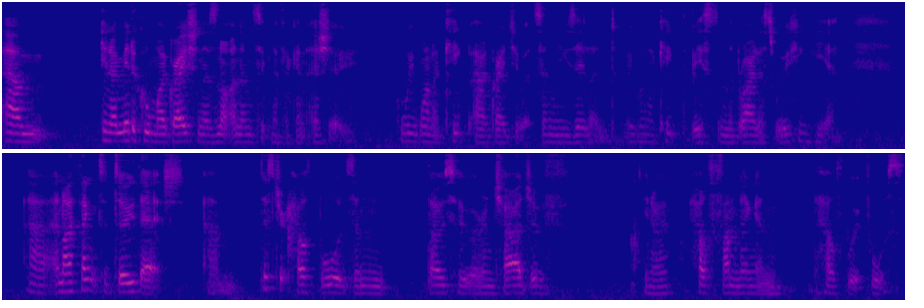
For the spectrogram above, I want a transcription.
Um, you know, medical migration is not an insignificant issue we want to keep our graduates in New Zealand. We want to keep the best and the brightest working here. Uh, and I think to do that, um, district health boards and those who are in charge of, you know, health funding and the health workforce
